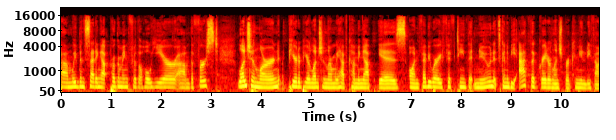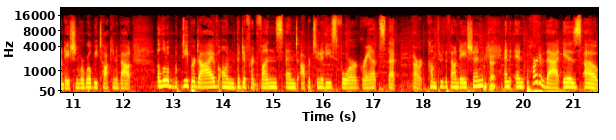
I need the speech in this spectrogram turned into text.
um, we've been setting up programming for the whole year. Um, the first Lunch and Learn, peer to peer Lunch and Learn we have coming up is on February 15th at noon. It's going to be at the Greater Lynchburg Community Foundation, where we'll be talking about a little deeper dive on the different funds and opportunities for grants that are come through the foundation. Okay. And and part of that is uh,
